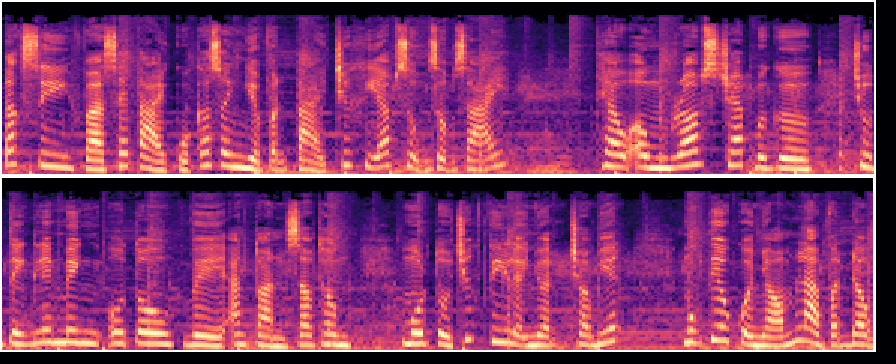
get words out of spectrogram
taxi và xe tải của các doanh nghiệp vận tải trước khi áp dụng rộng rãi. Theo ông Rob Strasburger, Chủ tịch Liên minh ô tô về an toàn giao thông, một tổ chức phi lợi nhuận cho biết, mục tiêu của nhóm là vận động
